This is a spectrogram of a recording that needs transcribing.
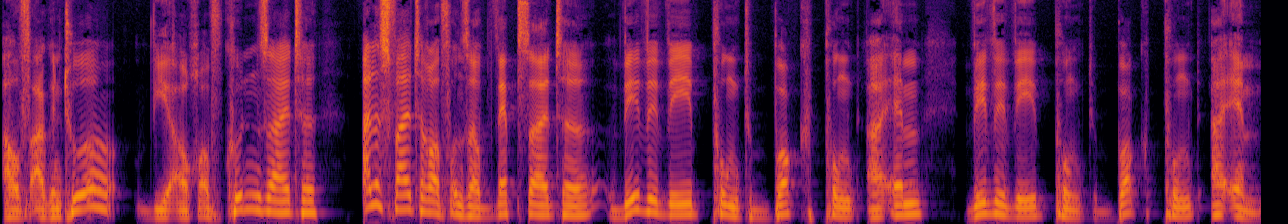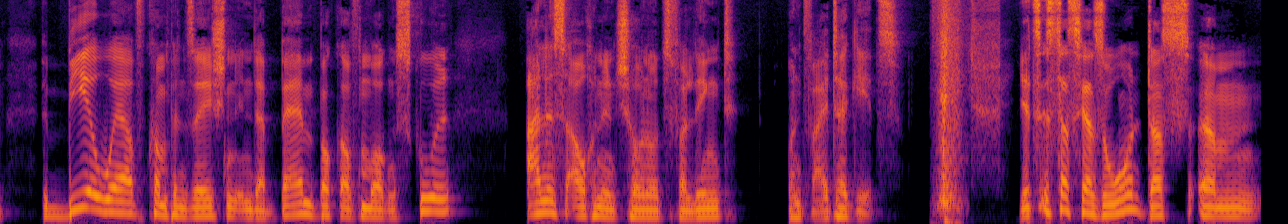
auf Agentur wie auch auf Kundenseite. Alles weitere auf unserer Webseite www.bock.am www.bock.am. Be Aware of Compensation in der BAM Bock auf Morgen School. Alles auch in den Shownotes verlinkt und weiter geht's. Jetzt ist das ja so, dass, ähm,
